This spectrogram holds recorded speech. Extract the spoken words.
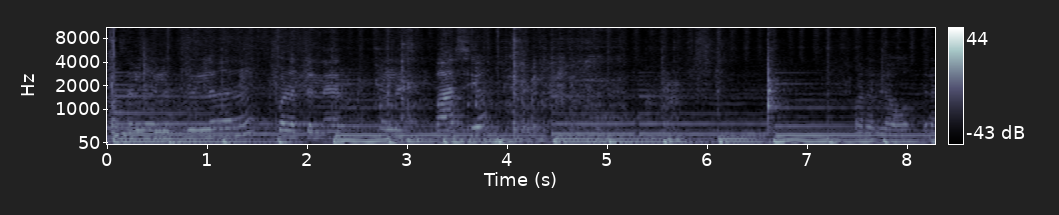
Pásalo del otro lado para tener el espacio para la otra.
